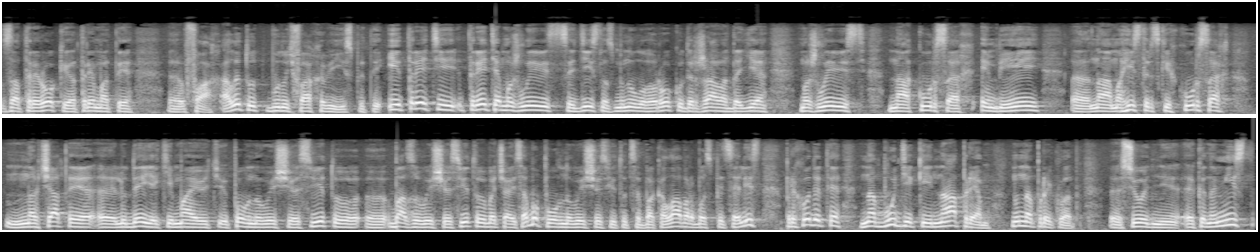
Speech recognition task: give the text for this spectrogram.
е, за три роки отримати фах. Але тут будуть фахові іспити. І третій, третя можливість це дійсно з минулого року держава дає можливість на курсах MBA, е, на магістерських курсах навчати е, людей, які мають повну вищу освіту, е, базову вищу освіту, вибачаюся, або повну вищу освіту, це бакалавр або спеціаліст, приходити на будь-який напрям. Ну, наприклад, е, сьогодні економіст.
